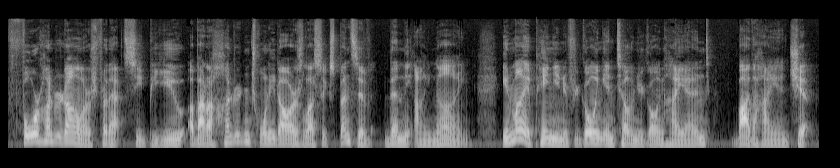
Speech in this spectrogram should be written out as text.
$400 for that CPU, about $120 less expensive than the i9. In my opinion, if you're going Intel and you're going high end, buy the high end chip.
